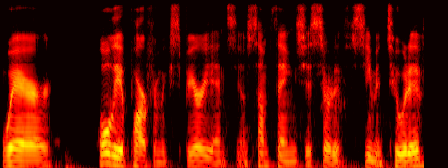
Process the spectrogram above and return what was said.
where wholly apart from experience, you know, some things just sort of seem intuitive,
